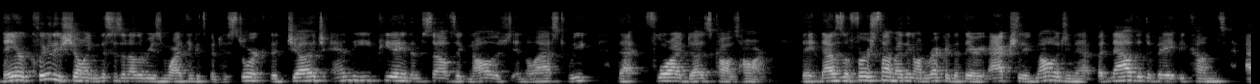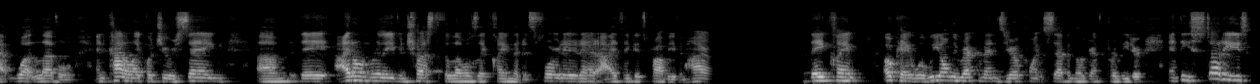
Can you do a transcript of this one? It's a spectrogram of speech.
they are clearly showing, this is another reason why I think it's been historic, the judge and the EPA themselves acknowledged in the last week that fluoride does cause harm. They, that was the first time I think on record that they're actually acknowledging that. But now the debate becomes at what level, and kind of like what you were saying, um, they I don't really even trust the levels they claim that it's fluoridated at. I think it's probably even higher they claim, okay, well, we only recommend 0.7 milligrams per liter. And these studies,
